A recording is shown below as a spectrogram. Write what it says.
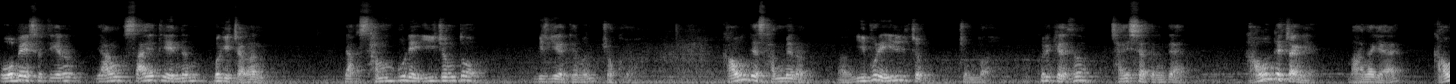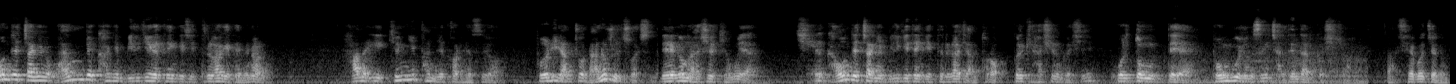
오메 있을 때에는 양 사이드에 있는 먹이장은 약 3분의 2 정도 밀기가 되면 좋고요. 가운데 산면은 2분의 1 정도 그렇게 해서 차 있어야 되는데 가운데 장에 만약에 가운데 장에 완벽하게 밀기가 된 것이 들어가게 되면은 하나 이 경립한 역할을 해서요. 벌이 양쪽으로 나눠줄 수가 있습니다. 내금을 하실 경우에 제일 가운데 장에 밀게 된게 들어가지 않도록 그렇게 하시는 것이 월동 때 봉구 형성이 잘 된다는 것이죠. 자, 세 번째는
